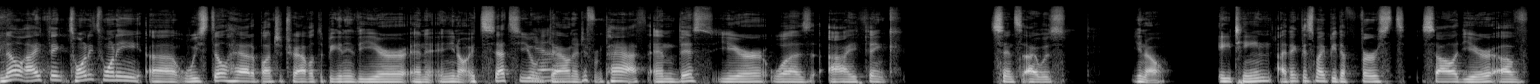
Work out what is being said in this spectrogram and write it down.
No, I think 2020, uh, we still had a bunch of travel at the beginning of the year, and, and you know, it sets you Yeah. down a different path. And this year was, I think, since I was, you know, 18, I think this might be the first solid year of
